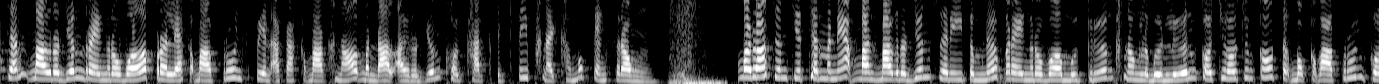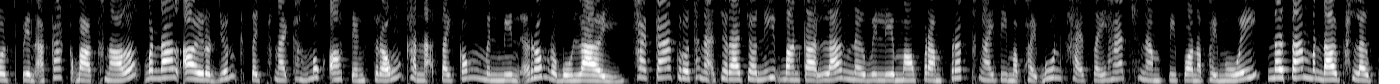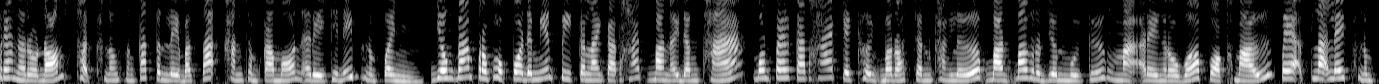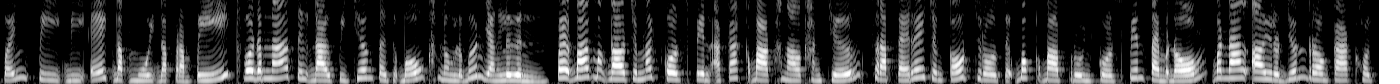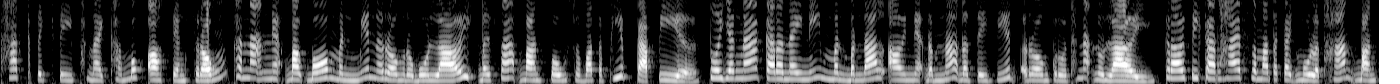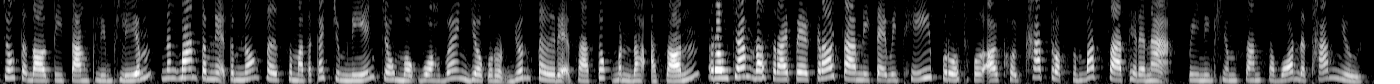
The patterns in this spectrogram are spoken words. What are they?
ស់ចិនបើករថយន្ត Range Rover ប្រលះក្បាលព្រួញស្ពានអាកាសក្បាលខ្នល់បណ្ដាលឲ្យរថយន្តខូចខាតខ្ទេចខ្ទីផ្នែកខាងមុខទាំងស្រុង បរិជនជាតិចិនម្នាក់បានបើករថយន្តស៊េរីទំនើប Range Rover មួយគ្រឿងក្នុងល្បឿនលឿនក៏ជ្រុលចង្កូតទៅបុកក្បាលព្រួញគល់ស្ពានអាកាសក្បាលខ្នល់បណ្ដាលឲ្យរថយន្តខ្ទេចផ្នែកខាងមុខអស់ទាំងស្រុងខណៈតៃកុងមិនមានរងរបួសឡើយហេតុការណ៍គ្រោះថ្នាក់ចរាចរណ៍នេះបានកើតឡើងនៅវេលាម៉ោង5ព្រឹកថ្ងៃទី24ខែសីហាឆ្នាំ2021នៅតាមបណ្ដោយផ្លូវព្រះនរោត្តមស្ថិតក្នុងសង្កាត់ទន្លេបាសាក់ខណ្ឌចំការមនរាជធានីភ្នំពេញយោងតាមប្រភពព័ត៌មានពីកន្លែងកាត់ហេតុបានឲ្យដឹងថាមុនពេលកាត់ហេតុគេឃើញបរិសុទ្ធចិនខាងលើបានបើករថយន្តមួយគ្រឿងម៉ាក Range Rover ពណ៌ខ្មៅពាក់ស្លាកលេខភ្នំពេញ 2BH 1117ធ្វើដំណើរទិសដៅពីជើងទៅត្បូងក្នុងល្បឿនយ៉ាងលឿនពេលបើកមកដល់ចំណុចគល់ស្ពានអាកាសក្បាលខ្នល់ខាងជើងស្រាប់តែរេចង្កូតជ្រុលទៅបុកក្បាលព្រួញគល់ស្ពានតែម្ដងបណ្ដាលឲ្យរថយន្តរងការខូចខាតខ្ទេចខ្ទីផ្នែកខាងមុខអស់ទាំងស្រុងខណៈអ្នកបើកបរមិនមានរងរបួសឡើយដោយសារបានពងសុវត្ថិភាពការពារទោះយ៉ាងណាករណីនេះមិនបណ្ដាលឲ្យអ្នកដំណើរដទៃទៀតរងគ្រោះថ្នាក់នោះឡើយក្រោយពីកាត់ហេតុសមត្ថកិច្ចមូលដ្ឋានបានចុះទៅដល់ទីតាំងភ្លាមភ្លាមនិងបានទំនាក់ទំនងទៅសមត្ថកិច្ចជំនាញចុះមកវាស់វែងយករថយន្តទៅរក្សាទុកបណ្ដោះអាសន្នរងចាំដោះស្រាយពេលក្រោយតាមនីតិវិធីព្រោះធ្វើឲ្យខូចខាតទ្រព្យសម្បត្តិសាធារណៈពីនេះខ្ញុំសាមសវណ្ណ The Time News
